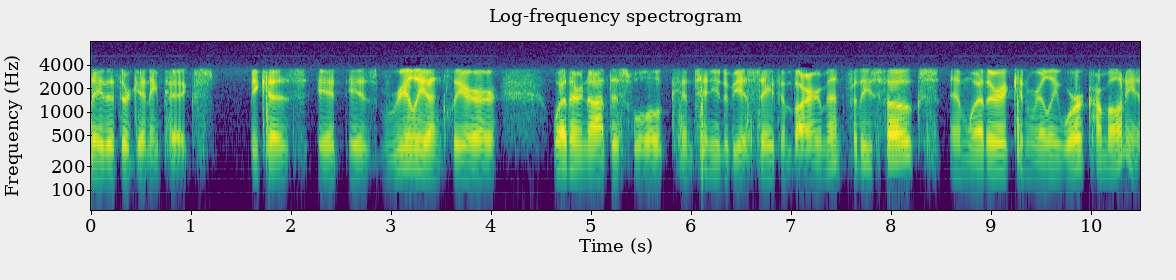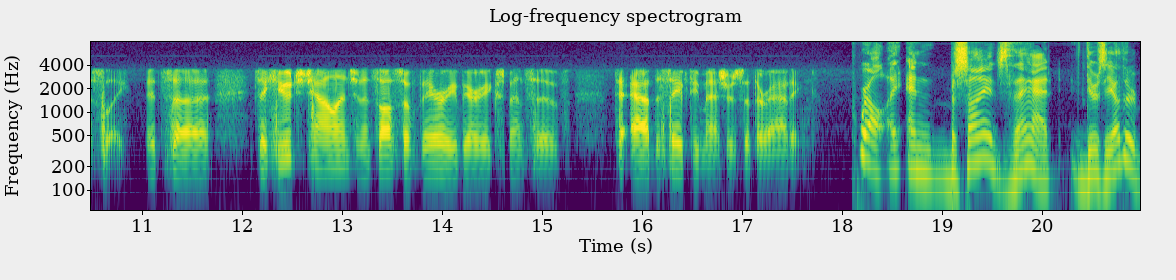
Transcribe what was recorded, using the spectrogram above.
say that they're guinea pigs because it is really unclear whether or not this will continue to be a safe environment for these folks and whether it can really work harmoniously. It's a it's a huge challenge and it's also very very expensive to add the safety measures that they're adding. Well, and besides that, there's the other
